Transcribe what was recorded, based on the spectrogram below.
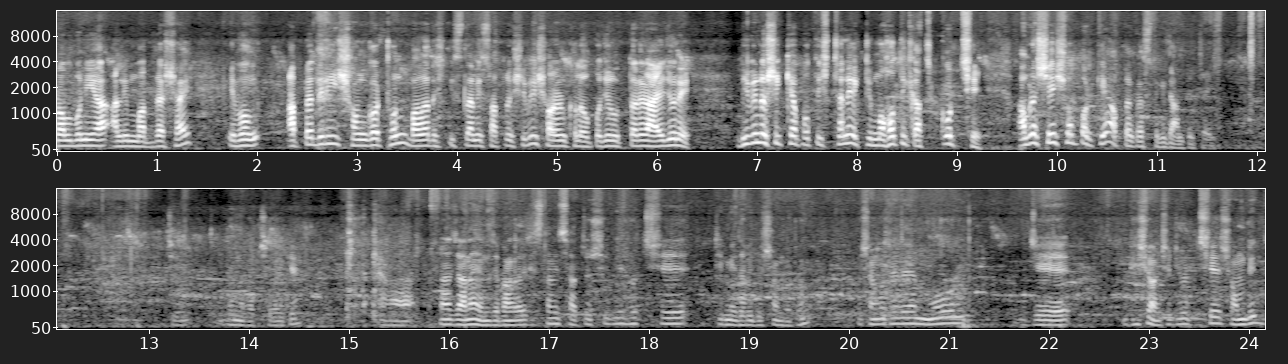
নলবনিয়া আলিম মাদ্রাসায় এবং আপনাদেরই সংগঠন বাংলাদেশ ইসলামী ছাত্র শিবির শরণখোলা উপজেলা উত্তরের আয়োজনে বিভিন্ন শিক্ষা প্রতিষ্ঠানে একটি মহতি কাজ করছে। আমরা সেই সম্পর্কে আপনার কাছ থেকে জানতে চাই। ধন্যবাদ সবাইকে। আপনারা জানেন যে বাংলাদেশ ইসলামী ছাত্র শিবির হচ্ছে একটি মেধাবীদের সংগঠন এই সংগঠনের মূল যে ভীষণ সেটি হচ্ছে সমৃদ্ধ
